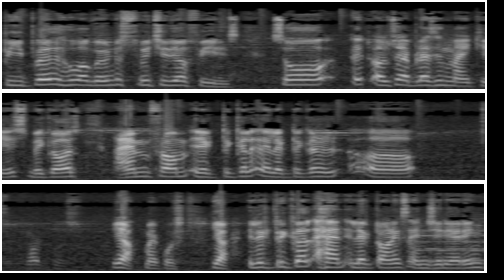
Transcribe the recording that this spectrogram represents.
people who are going to switch their fields. So it also applies in my case because I'm from electrical electrical. Uh, what was yeah my course yeah electrical and electronics engineering.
